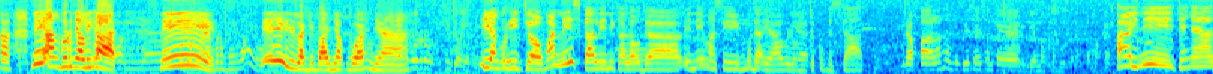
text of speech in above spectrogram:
Nih anggurnya lihat. Oh iya. Nih. Udah mulai berbuah ya. Nih lagi banyak Ini buahnya. anggur hijau ya, Bu? Iya anggur hijau, manis sekali ini kalau udah ini masih muda ya, belum Iya. cukup besar. Berapa lama Bu biasanya sampai dia matang bisa kita makan? Ah ini kayaknya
